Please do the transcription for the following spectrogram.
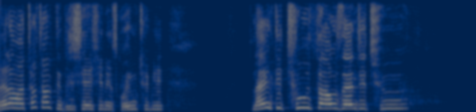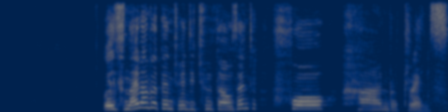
And then our total depreciation is going to be 92,002, well, it's 922,400 rands.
